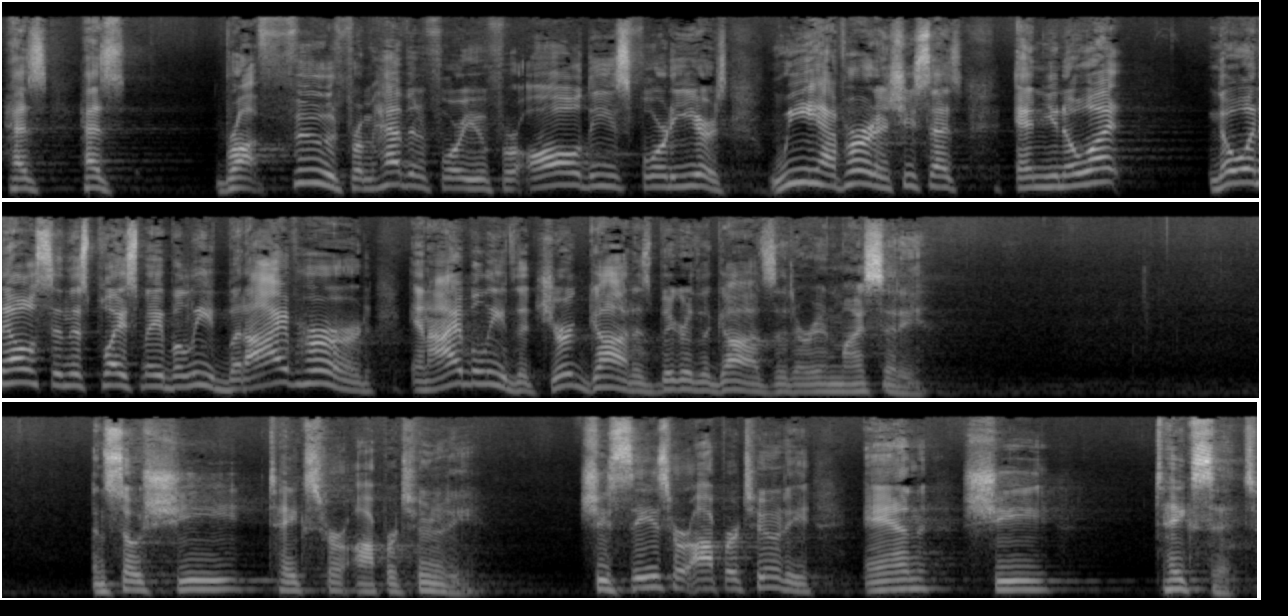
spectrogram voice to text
has, has brought food from heaven for you for all these 40 years. We have heard. And she says, and you know what? No one else in this place may believe, but I've heard and I believe that your God is bigger than the gods that are in my city. And so she takes her opportunity. She sees her opportunity and she takes it.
